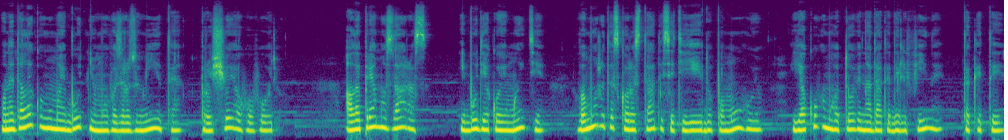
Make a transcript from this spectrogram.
У недалекому майбутньому ви зрозумієте, про що я говорю. Але прямо зараз і будь-якої миті ви можете скористатися тією допомогою, яку вам готові надати дельфіни та кити.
